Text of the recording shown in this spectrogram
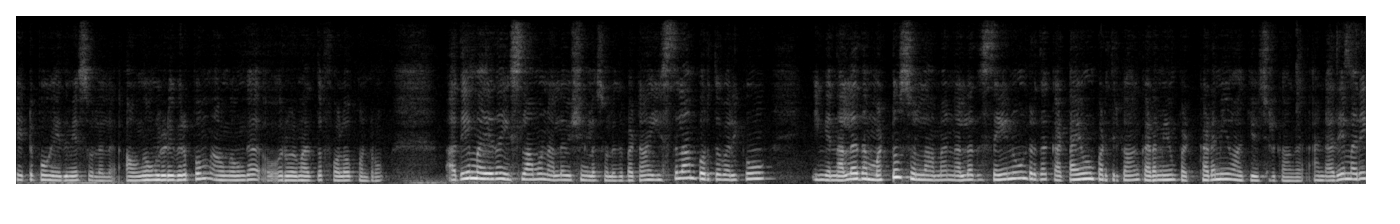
கெட்டு போக எதுவுமே சொல்லலை. அவங்கவுங்களுடைய விருப்பம் அவங்கவுங்க ஒரு ஒரு மதத்தை ஃபாலோ பண்ணுறோம் அதே மாதிரி தான் இஸ்லாமும் நல்ல விஷயங்களை சொல்லுது. பட் ஆனால் இஸ்லாம் பொறுத்த வரைக்கும் இங்கே நல்லதை மட்டும் சொல்லாமல் நல்லது செய்யணுன்றதை கட்டாயமும் படுத்திருக்காங்க கடமையும் பட் கடமையும் ஆக்கி வச்சுருக்காங்க. அண்ட் அதே மாதிரி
